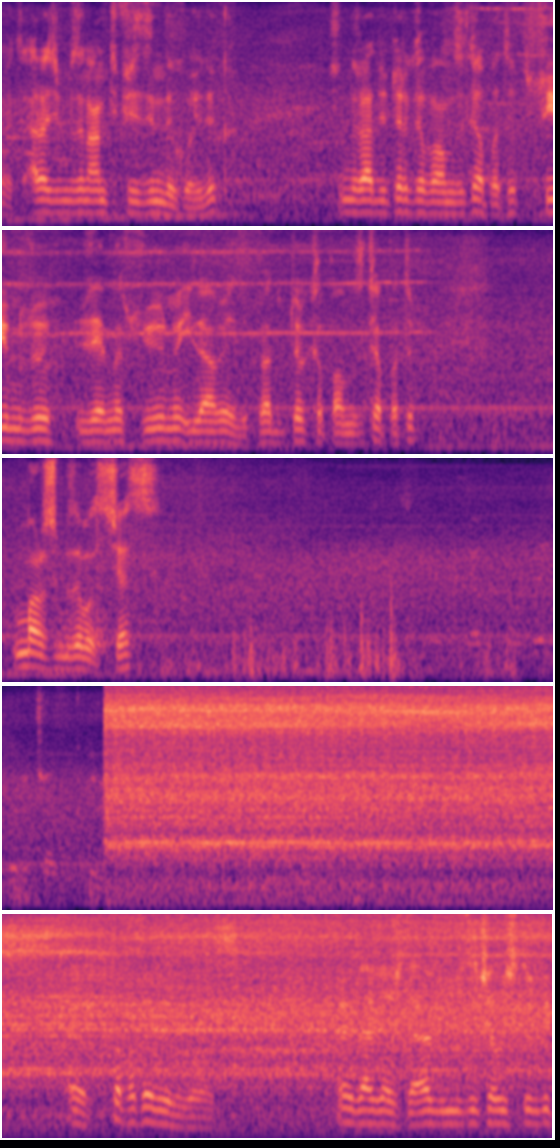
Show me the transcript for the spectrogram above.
Evet aracımızın antifrizini de koyduk. Şimdi radyatör kapağımızı kapatıp suyumuzu üzerine suyunu ilave edip radyatör kapağımızı kapatıp marşımıza basacağız. Evet kapatabiliriz biraz. Evet arkadaşlar aracımızı çalıştırdık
